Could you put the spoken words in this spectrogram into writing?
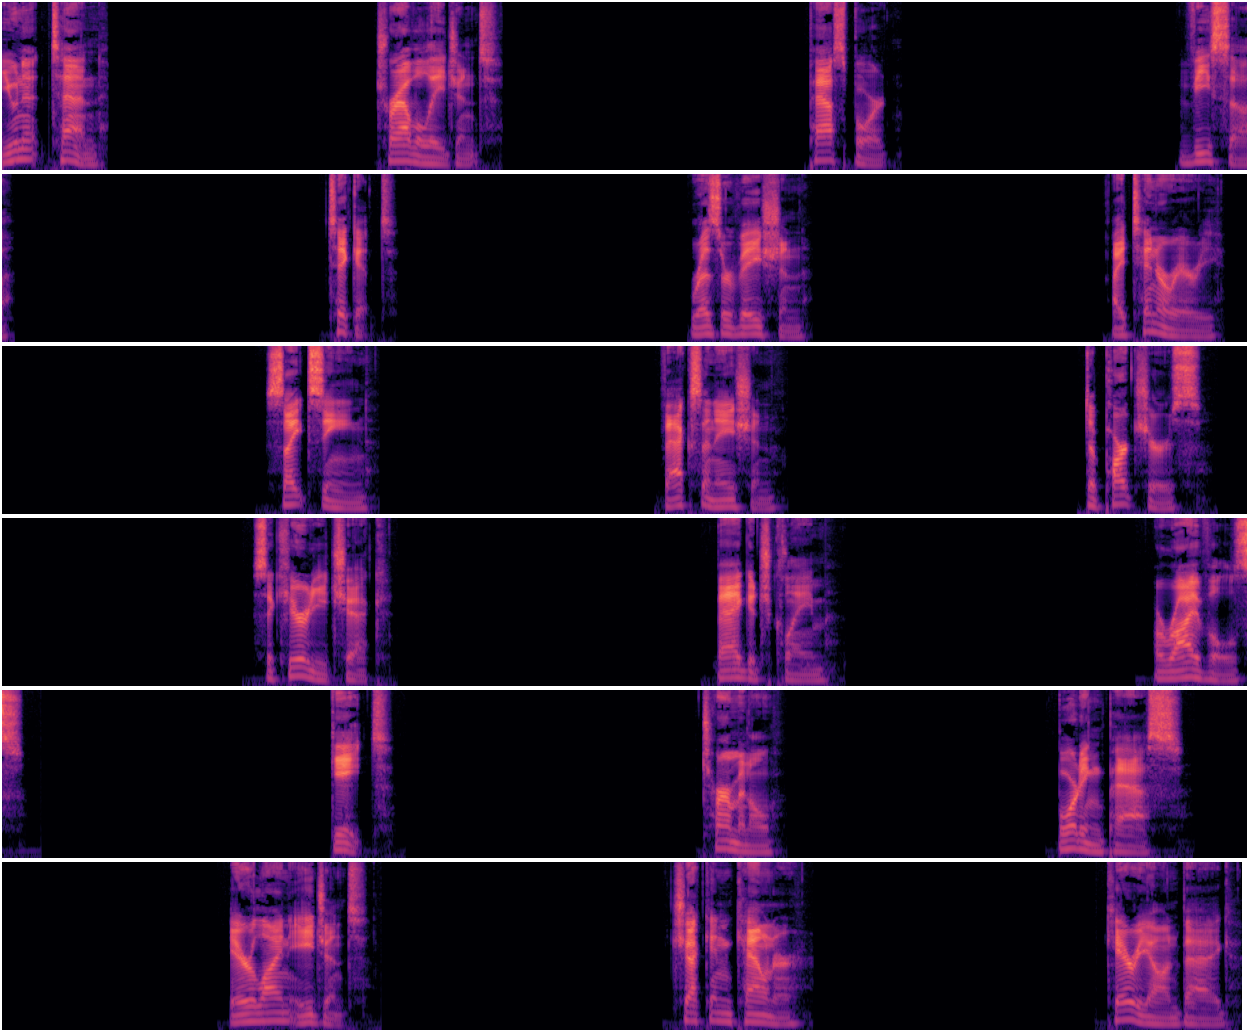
Unit 10 Travel Agent. Passport. Visa. Ticket. Reservation. Itinerary. Sightseeing. Vaccination. Departures Security check. Baggage claim. Arrivals. Gate. Terminal. Boarding pass. Airline agent. Check-in counter. Carry-on bag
